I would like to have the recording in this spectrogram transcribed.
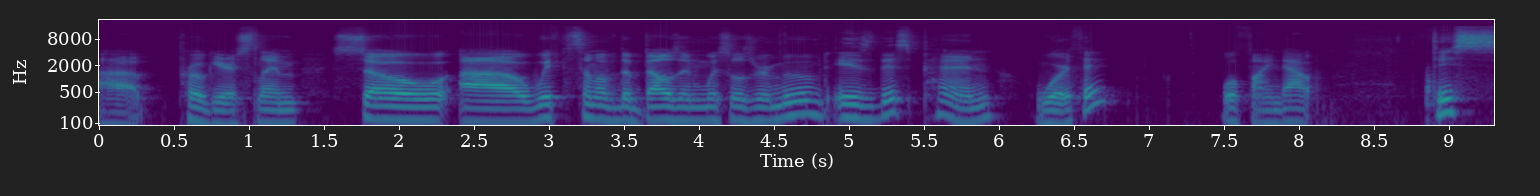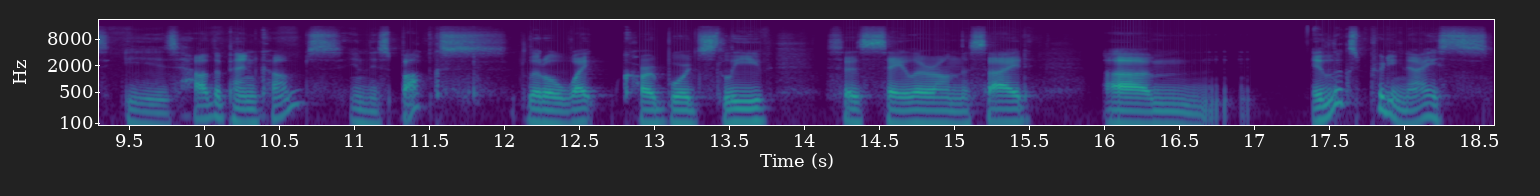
uh, Pro Gear Slim. So, uh, with some of the bells and whistles removed, is this pen worth it? We'll find out. This is how the pen comes in this box. Little white cardboard sleeve says Sailor on the side. Um, it looks pretty nice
